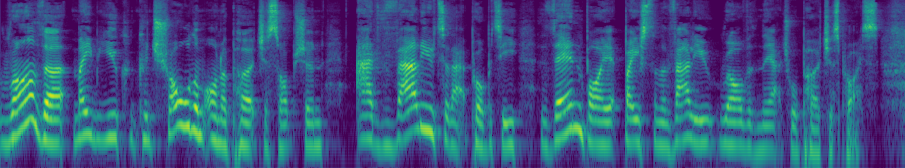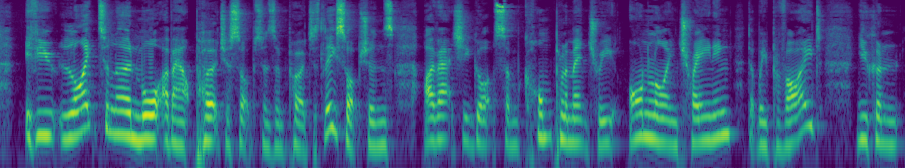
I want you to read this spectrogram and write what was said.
Rather, maybe you can control them on a purchase option, add value to that property, then buy it based on the value rather than the actual purchase price. If you like to learn more about purchase options and purchase lease options, I've actually got some complimentary online training that we provide. You can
